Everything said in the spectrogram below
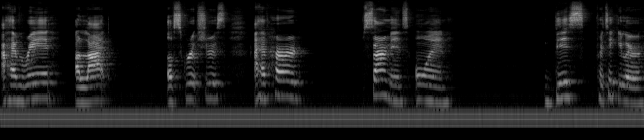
I have read a lot of scriptures. I have heard sermons on this particular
